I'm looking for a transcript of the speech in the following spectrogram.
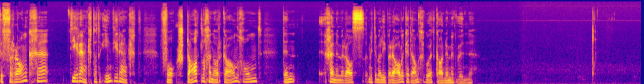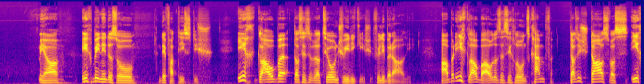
der Franken direkt oder indirekt von staatlichen Organen kommt, dann können wir als, mit einem liberalen Gedankengut gar nicht mehr gewinnen. Ja, ich bin nicht so defatistisch. Ich glaube, dass die Situation schwierig ist für Liberale. Aber ich glaube auch, dass es sich lohnt zu kämpfen. Das ist das, was, ich,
